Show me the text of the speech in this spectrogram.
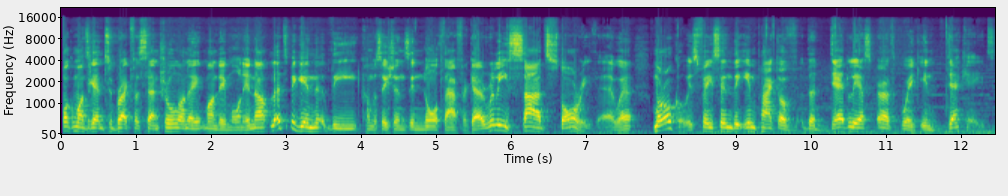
Welcome once again to Breakfast Central on a Monday morning. Now, let's begin the conversations in North Africa. A really sad story there where Morocco is facing the impact of the deadliest earthquake in decades.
